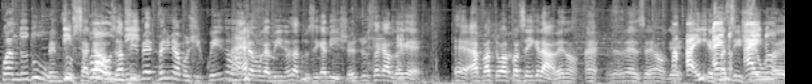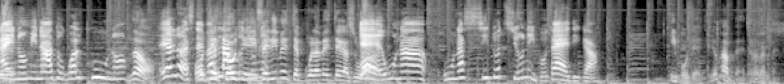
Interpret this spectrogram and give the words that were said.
quando tu per giusta diffondi causa. Fi- Fermiamoci qui, non Eh. abbiamo capito, tanto si capisce, per giusta causa che è. Eh, ha fatto qualcosa di grave, no? Eh, non è se no che, hai, che hai hai uno hai nominato qualcuno? No. E allora stai Ho detto parlando ogni di una, riferimento è puramente casuale. è una, una situazione ipotetica. Ipotetica, va bene, va bene.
